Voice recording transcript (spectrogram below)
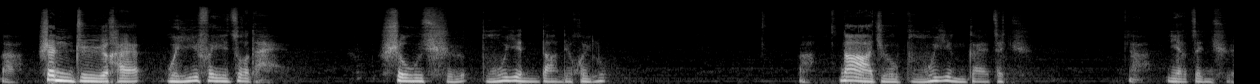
啊，甚至于还为非作歹，收取不应当的贿赂，啊，那就不应该争取，啊，你要争取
